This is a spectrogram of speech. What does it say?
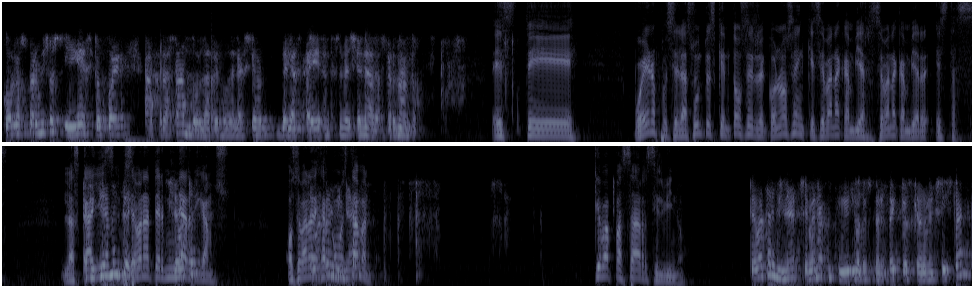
con los permisos y esto fue atrasando la remodelación de las calles antes mencionadas Fernando. Este bueno pues el asunto es que entonces reconocen que se van a cambiar se van a cambiar estas las calles se van a terminar, digamos. O se van a dejar como estaban. ¿Qué va a pasar, Silvino? Se va a terminar, se van a concluir los desperfectos que aún existan,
